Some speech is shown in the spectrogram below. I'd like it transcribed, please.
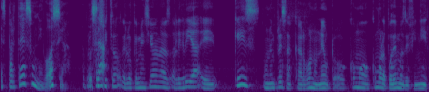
es parte de su negocio. A propósito o sea, de lo que mencionas, Alegría, eh, ¿qué es una empresa carbono neutro? ¿Cómo, ¿Cómo la podemos definir?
